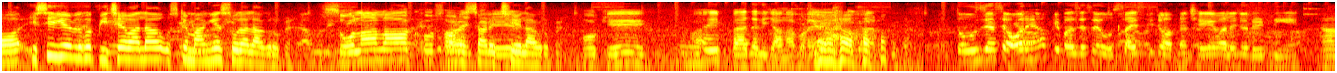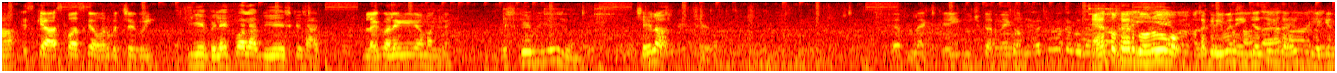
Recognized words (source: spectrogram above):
और इसी के बिल्कुल पीछे वाला उसके मांगे हैं सोलह लाख रुपए। सोलह लाख और साढ़े छः लाख रुपए। ओके। भाई पैदल ही जाना पड़ेगा तो उस जैसे और हैं आपके पास? जैसे उस साइज़ के जो आपने छह वाले जो रेट दिए हैं, हाँ। इसके आसपास के और बच्चे कोई? ये ब्लैक वाला भी है इसके साथ। ब्लैक वाले के क्या मांग रहे हैं? इसके भी यही होंगे छह लाख? छह लाख। कुछ करने का। है तो खैर दोनों तकरीबन एक जैसे ही लेकिन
